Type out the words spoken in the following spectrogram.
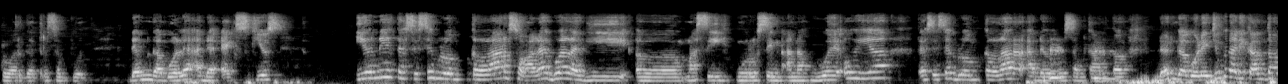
keluarga tersebut. Dan nggak boleh ada excuse iya nih tesisnya belum kelar soalnya gue lagi uh, masih ngurusin anak gue. Oh iya tesisnya belum kelar ada urusan kantor. Dan nggak boleh juga di kantor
